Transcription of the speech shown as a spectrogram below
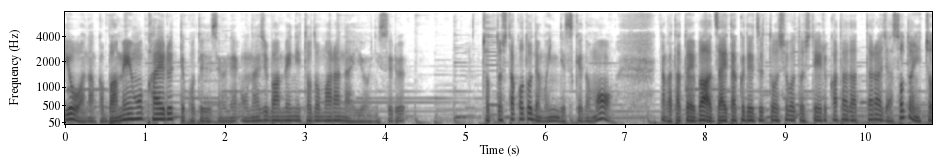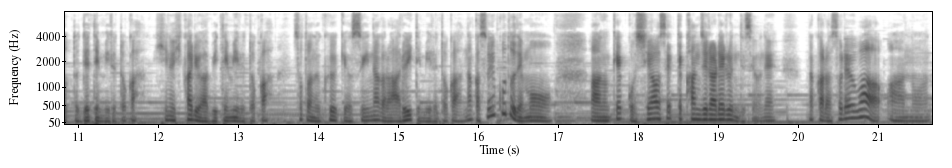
要はなんか場面を変えるってことですよね。同じ場面にとどまらないようにする。ちょっとしたことでもいいんですけども、なんか例えば在宅でずっとお仕事している方だったら、じゃあ外にちょっと出てみるとか、日の光を浴びてみるとか、外の空気を吸いながら歩いてみるとか、なんかそういうことでも、あの結構幸せって感じられるんですよね。だからそれは、あの、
